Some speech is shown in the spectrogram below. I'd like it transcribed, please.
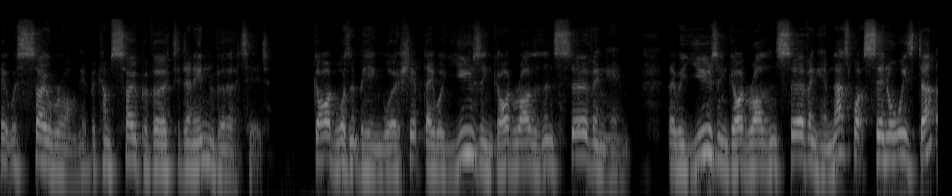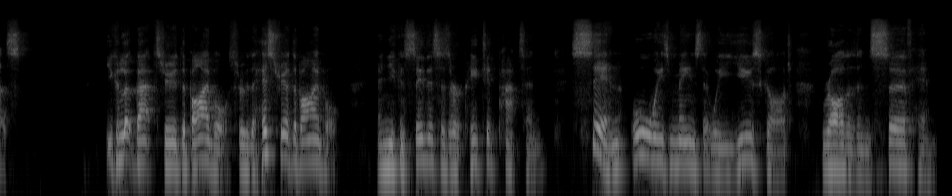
it was so wrong. It becomes so perverted and inverted. God wasn't being worshipped. They were using God rather than serving him. They were using God rather than serving him. That's what sin always does. You can look back through the Bible, through the history of the Bible, and you can see this as a repeated pattern. Sin always means that we use God rather than serve Him.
